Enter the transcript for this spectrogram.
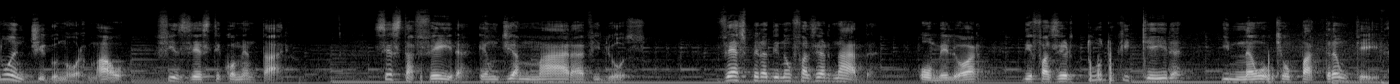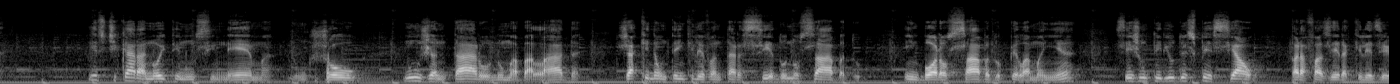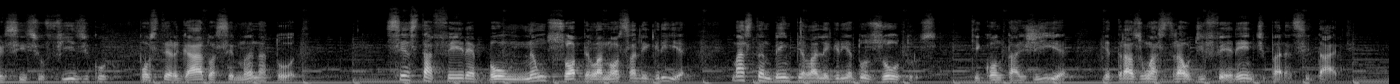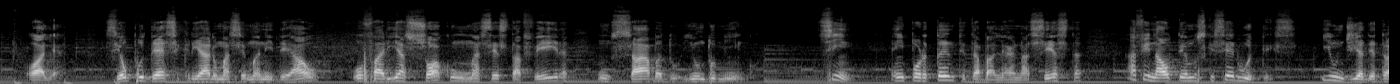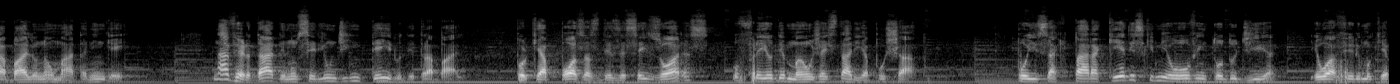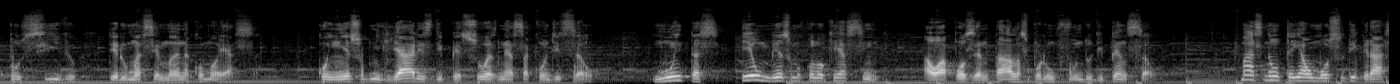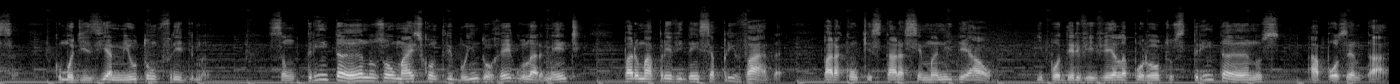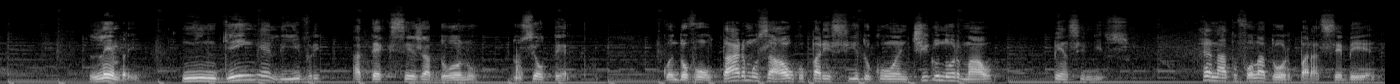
No antigo normal, fiz este comentário. Sexta-feira é um dia maravilhoso. Véspera de não fazer nada, ou melhor, de fazer tudo o que queira e não o que o patrão queira. Esticar a noite num cinema, num show, num jantar ou numa balada, já que não tem que levantar cedo no sábado, embora o sábado pela manhã seja um período especial para fazer aquele exercício físico postergado a semana toda. Sexta-feira é bom não só pela nossa alegria, mas também pela alegria dos outros, que contagia e traz um astral diferente para a cidade. Olha, se eu pudesse criar uma semana ideal, o faria só com uma sexta-feira, um sábado e um domingo. Sim, é importante trabalhar na sexta, afinal temos que ser úteis, e um dia de trabalho não mata ninguém. Na verdade, não seria um dia inteiro de trabalho, porque após as 16 horas, o freio de mão já estaria puxado. Pois para aqueles que me ouvem todo dia, eu afirmo que é possível ter uma semana como essa. Conheço milhares de pessoas nessa condição. Muitas eu mesmo coloquei assim, ao aposentá-las por um fundo de pensão. Mas não tem almoço de graça, como dizia Milton Friedman. São 30 anos ou mais contribuindo regularmente para uma previdência privada, para conquistar a semana ideal e poder vivê-la por outros 30 anos aposentado. Lembrem, ninguém é livre até que seja dono do seu tempo. Quando voltarmos a algo parecido com o antigo normal, pense nisso. Renato Folador para a CBN.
